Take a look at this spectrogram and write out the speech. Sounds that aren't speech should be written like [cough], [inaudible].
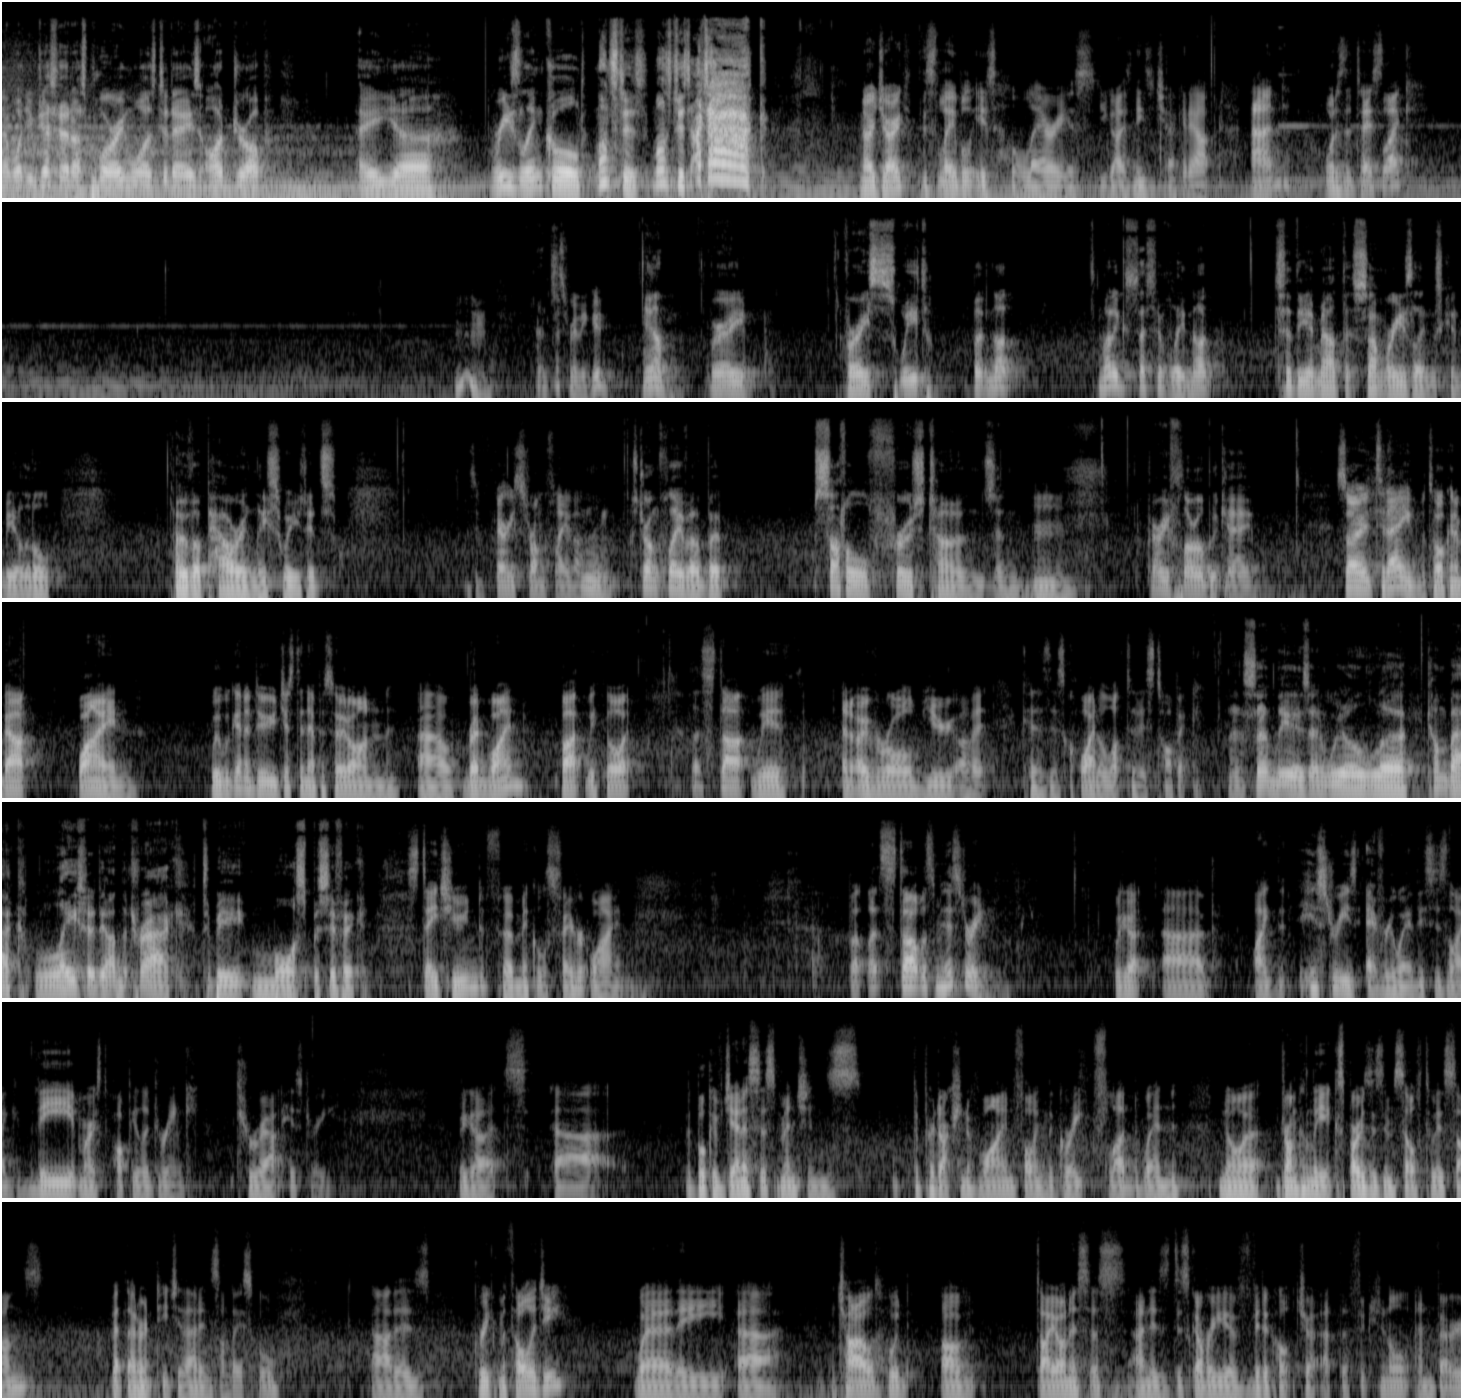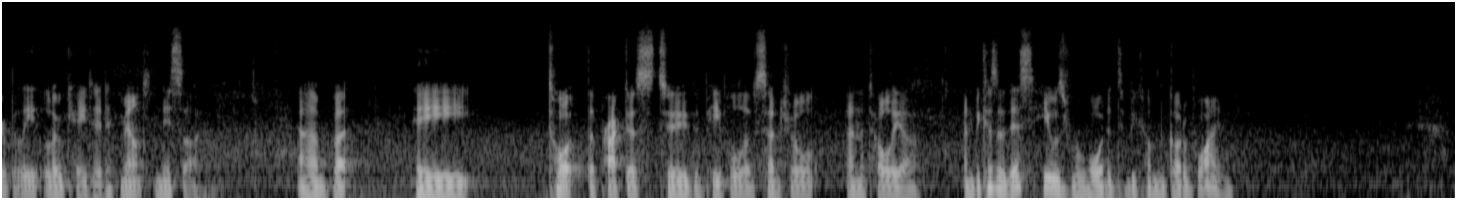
So, what you've just heard us pouring was today's odd drop, a uh, Riesling called Monsters, Monsters Attack! No joke, this label is hilarious. You guys need to check it out. And what does it taste like? Hmm, It's, that's really good. yeah, very, very sweet, but not, not excessively, not to the amount that some Rieslings can be a little overpoweringly sweet. It's It's a very strong flavor. mm, strong flavor, but subtle fruit tones and Mm. very floral bouquet. So today we're talking about wine. We were going to do just an episode on uh, red wine, but we thought let's start with an overall view of it because there's quite a lot to this topic. There certainly is, and we'll uh, come back later down the track to be more specific. Stay tuned for Mickle's favorite wine. But let's start with some history. We got uh, like history is everywhere. This is like the most popular drink throughout history. We got uh, the Book of Genesis mentions the production of wine following the Great Flood when Noah drunkenly exposes himself to his sons. Bet they don't teach you that in Sunday school. Uh, there's Greek mythology, where the uh, the childhood of Dionysus and his discovery of viticulture at the fictional and variably located Mount Nysa. Um, but he taught the practice to the people of central Anatolia, and because of this, he was rewarded to become the god of wine.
